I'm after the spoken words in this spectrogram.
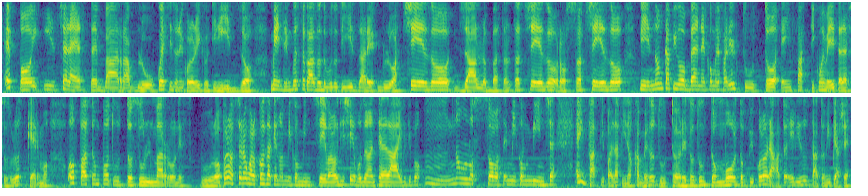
e poi il celeste barra blu. Questi sono i colori che utilizzo. Mentre in questo caso ho dovuto utilizzare blu acceso giallo abbastanza acceso rosso acceso. Quindi non capivo bene come fare il tutto e infatti come vedete adesso sullo schermo ho fatto un po' tutto sul marrone scuro però c'era qualcosa che non mi convinceva, lo dicevo durante la live, tipo, mm, non lo so se mi convince. E infatti poi alla fine ho cambiato tutto, ho reso tutto molto più colorato e il risultato mi piace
